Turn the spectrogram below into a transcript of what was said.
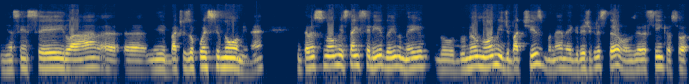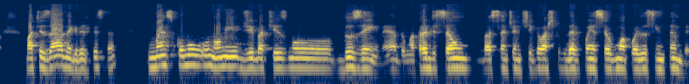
minha sensei lá uh, uh, me batizou com esse nome, né? Então esse nome está inserido aí no meio do, do, meu nome de batismo, né, na igreja cristã, vamos dizer assim, que eu sou batizado na igreja cristã, mas como o nome de batismo do Zen, né, de uma tradição bastante antiga, eu acho que deve conhecer alguma coisa assim também.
